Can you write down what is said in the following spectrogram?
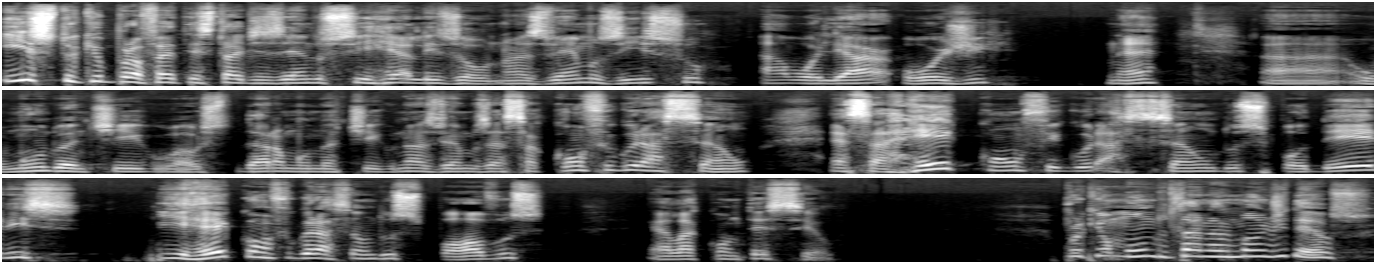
isto que o profeta está dizendo se realizou. Nós vemos isso ao olhar hoje, né? Ah, o mundo antigo, ao estudar o mundo antigo, nós vemos essa configuração, essa reconfiguração dos poderes e reconfiguração dos povos, ela aconteceu. Porque o mundo está nas mãos de Deus.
